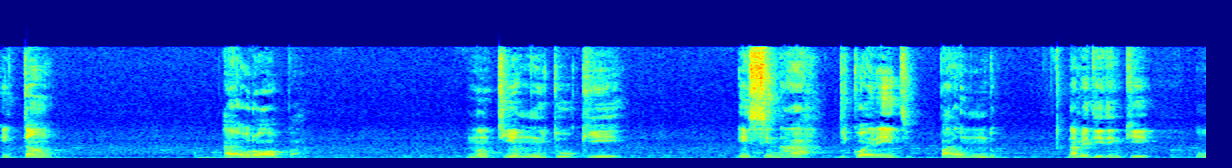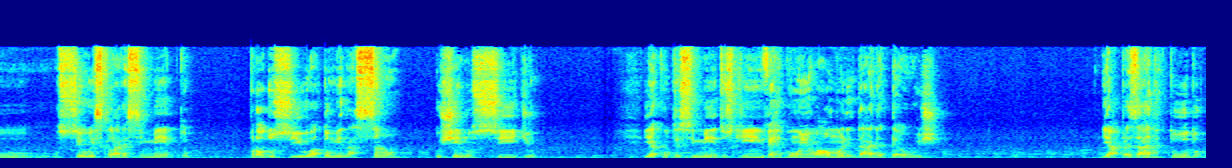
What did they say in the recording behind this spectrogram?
Então, a Europa não tinha muito o que ensinar de coerente para o mundo, na medida em que o, o seu esclarecimento produziu a dominação, o genocídio e acontecimentos que envergonham a humanidade até hoje. E apesar de tudo,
